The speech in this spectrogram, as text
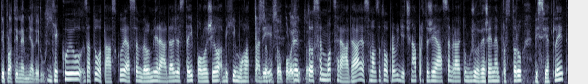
ty platy neměly růst. Děkuji za tu otázku. Já jsem velmi ráda, že jste ji položil, abych ji mohla tady. To jsem musel položit. To. to jsem moc ráda. Já jsem vám za to opravdu děčná, protože já jsem ráda, že to můžu ve veřejném prostoru vysvětlit.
